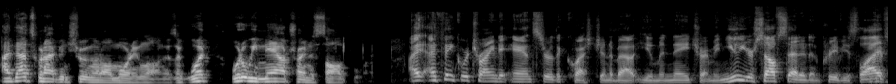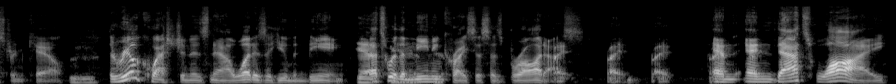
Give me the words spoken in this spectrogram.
I, that's what i've been chewing on all morning long is like what what are we now trying to solve for I, I, think we're trying to answer the question about human nature. I mean, you yourself said it in previous live stream, Cal. Mm-hmm. The real question is now, what is a human being? Yeah, that's where yeah, the meaning yeah. crisis has brought us. Right, right, right, And and that's why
